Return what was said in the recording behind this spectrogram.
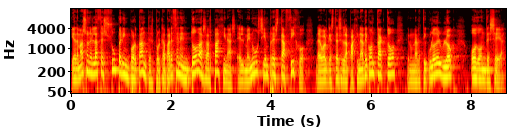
Y además son enlaces súper importantes porque aparecen en todas las páginas. El menú siempre está fijo, da igual que estés en la página de contacto, en un artículo del blog o donde sea.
